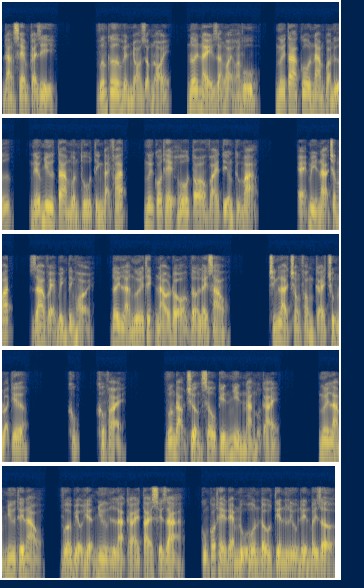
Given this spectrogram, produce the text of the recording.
Đang xem cái gì? Vương cơ huyền nhỏ giọng nói nơi này giã ngoại hoang vu người ta cô nam quả nữ nếu như ta muốn thú tính đại phát ngươi có thể hô to vài tiếng cứu mạng. E mỹ nạ trước mắt ra vẻ bình tĩnh hỏi đây là ngươi thích nào đó tờ lay sao? Chính là trong phòng cái chủng loại kia. Không, không phải. Vương đạo trưởng sâu kín nhìn nàng một cái. Ngươi làm như thế nào vừa biểu hiện như là cái tài xế giả, cũng có thể đem nụ hôn đầu tiên lưu đến bây giờ.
